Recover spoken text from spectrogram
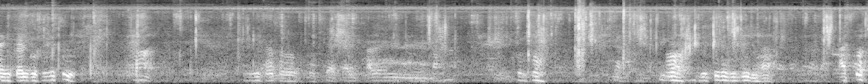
লাইন কাল গোসল করছিলি আজ করছ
